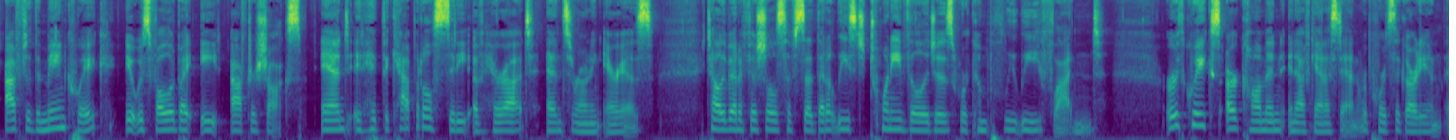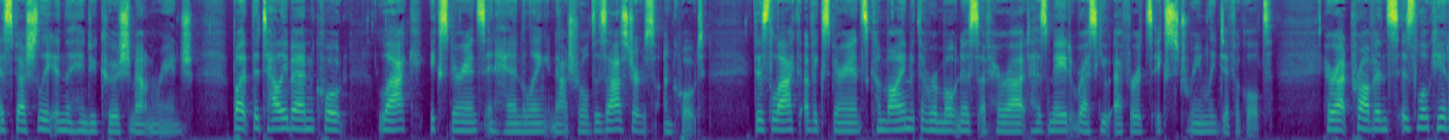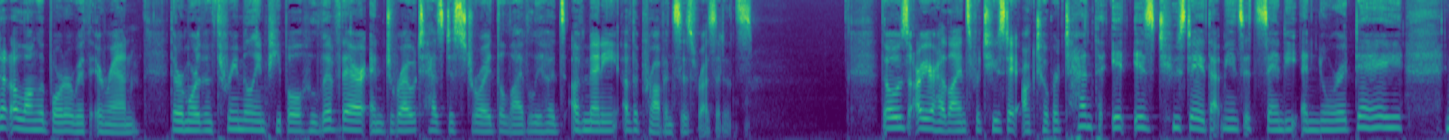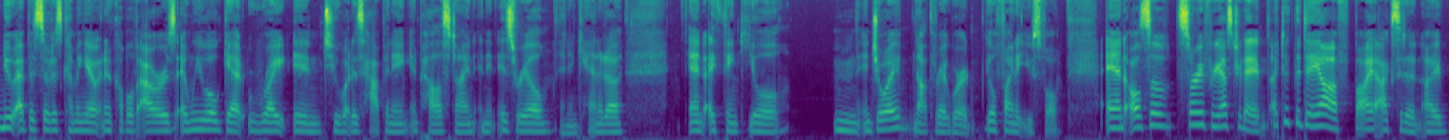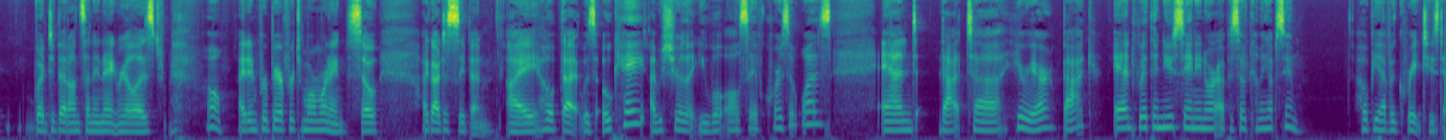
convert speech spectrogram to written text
After the main quake, it was followed by eight aftershocks, and it hit the capital city of Herat and surrounding areas. Taliban officials have said that at least 20 villages were completely flattened. Earthquakes are common in Afghanistan, reports The Guardian, especially in the Hindu Kush mountain range. But the Taliban, quote, lack experience in handling natural disasters, unquote. This lack of experience, combined with the remoteness of Herat, has made rescue efforts extremely difficult. Herat province is located along the border with Iran. There are more than 3 million people who live there, and drought has destroyed the livelihoods of many of the province's residents. Those are your headlines for Tuesday, October 10th. It is Tuesday. That means it's Sandy and Nora Day. New episode is coming out in a couple of hours, and we will get right into what is happening in Palestine and in Israel and in Canada. And I think you'll Mm, enjoy, not the right word. You'll find it useful. And also, sorry for yesterday. I took the day off by accident. I went to bed on Sunday night and realized, oh, I didn't prepare for tomorrow morning. So I got to sleep in. I hope that was okay. I'm sure that you will all say, of course, it was. And that uh, here we are back and with a new Sandy Nor episode coming up soon. Hope you have a great Tuesday.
